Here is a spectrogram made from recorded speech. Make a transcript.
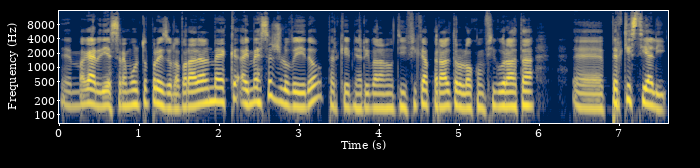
eh, magari di essere molto preso a lavorare al Mac iMessage lo vedo perché mi arriva la notifica peraltro l'ho configurata eh, perché stia lì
